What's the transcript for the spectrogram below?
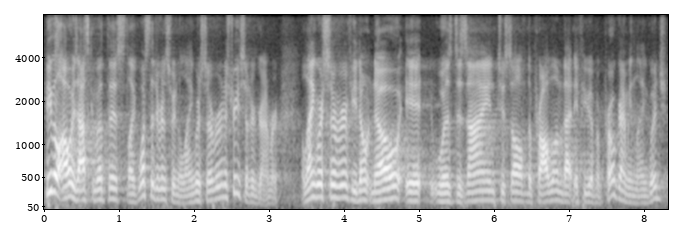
People always ask about this, like what's the difference between a language server and a tree sitter grammar? A language server, if you don't know, it was designed to solve the problem that if you have a programming language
